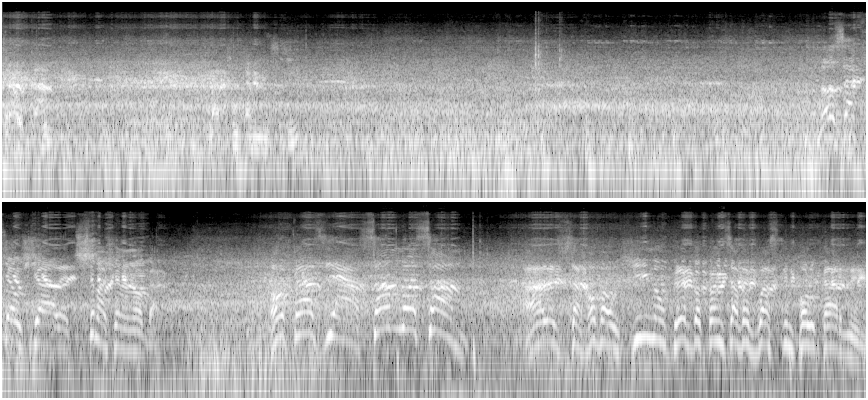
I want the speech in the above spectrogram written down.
Trałka. Marcin Kamiński. No zachciał się, ale trzyma się na nogach. Okazja! Sam na sam! Ależ zachował zimną krew do końca we własnym polu karnym.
